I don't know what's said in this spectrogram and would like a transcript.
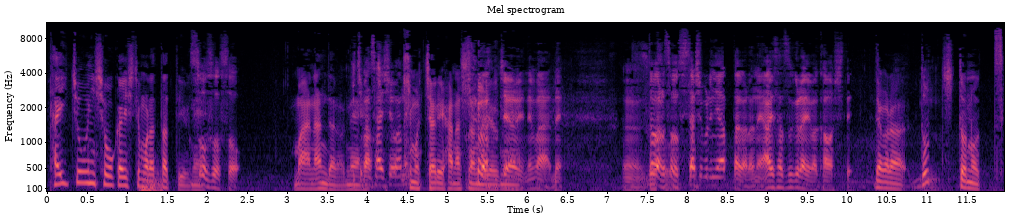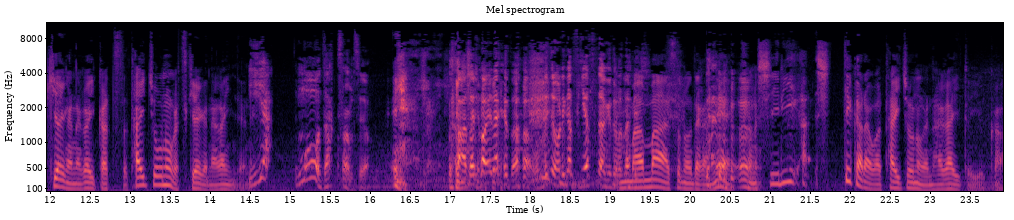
隊長に紹介してもらったっていうねそうそうそまあなんだろうう。ね一番最初はね。気持ち悪い話なんだけどね気持ち悪いね、まあね。うん、だからそう、久しぶりに会ったからね、挨拶ぐらいは交わして。だからどっちとの付き合いが長いかって言ったら隊長の方が付き合いが長いんだよねいや、もうザックさんですよ。当たり前だけど、別に俺が付き合ってたわけでもないし。まあまあそのだからね、うんその知りあ知ってからは体調の方が長いというか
